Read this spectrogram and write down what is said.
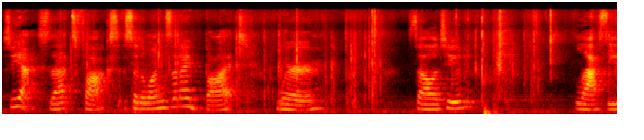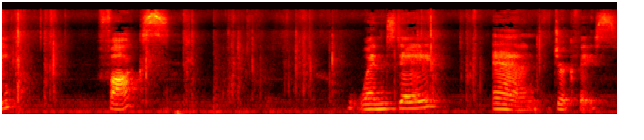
so yeah, so that's Fox. So the ones that I bought were Solitude, Lassie, Fox, Wednesday, and Jerkface.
